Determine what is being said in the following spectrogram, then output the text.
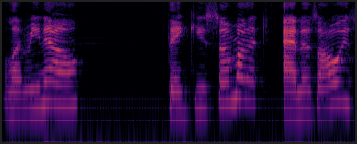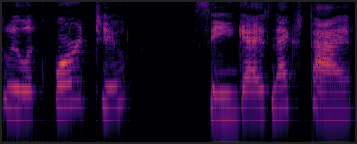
let me know. Thank you so much and as always we look forward to seeing you guys next time.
